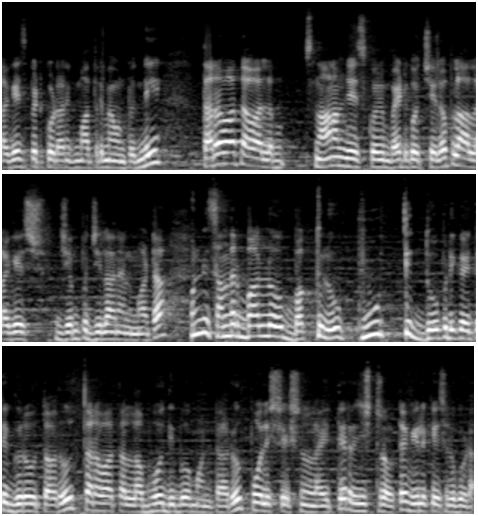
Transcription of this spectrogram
లగేజ్ పెట్టుకోవడానికి మాత్రమే ఉంటుంది. తర్వాత వాళ్ళు స్నానం చేసుకొని బయటకు వచ్చే లోపల ఆ లగేజ్ జంప్ జిలాని అనమాట కొన్ని సందర్భాల్లో భక్తులు పూర్తి దోపిడీకి అయితే గురవుతారు తర్వాత లభోదిబోం అంటారు పోలీస్ స్టేషన్లో అయితే రిజిస్టర్ అవుతాయి వీళ్ళ కేసులు కూడా.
